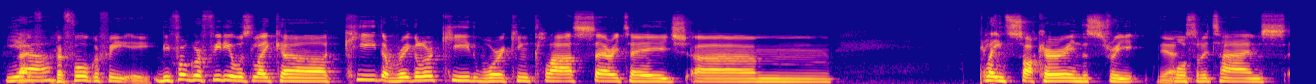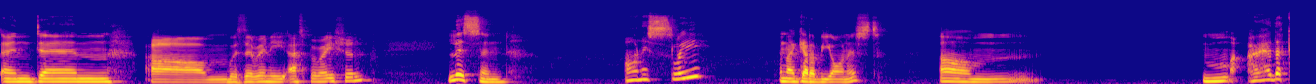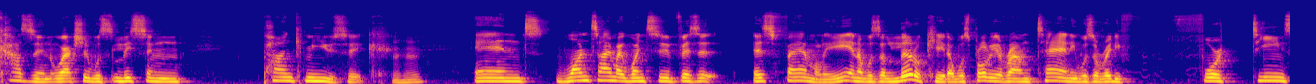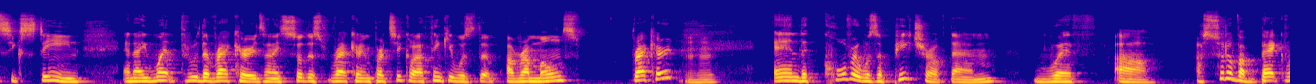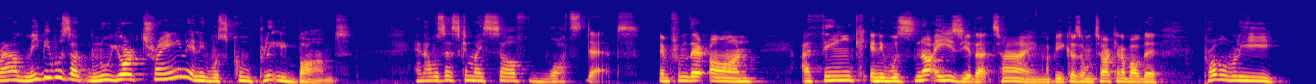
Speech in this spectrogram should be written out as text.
Yeah. f- before graffiti. Before graffiti, was like a kid, a regular kid, working class, heritage, um, playing soccer in the street Yeah. most of the times, and then um, Was there any aspiration? listen, honestly, and I gotta be honest, um, m- I had a cousin who actually was listening punk music. Mm-hmm. And one time I went to visit his family and I was a little kid. I was probably around 10. He was already 14, 16. And I went through the records and I saw this record in particular. I think it was the a Ramones record. Mm-hmm. And the cover was a picture of them with uh, a sort of a background. Maybe it was a New York train and it was completely bombed. And I was asking myself, what's that? And from there on, I think, and it was not easy at that time because I'm talking about the probably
